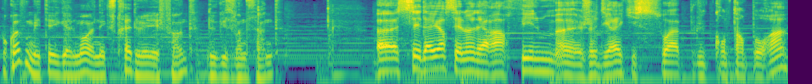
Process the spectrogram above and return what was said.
Pourquoi vous mettez également un extrait de l'éléphant de Gus Van Sant? Euh, c'est d'ailleurs c'est l'un des rares films, euh, je dirais, qui soit plus contemporain,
